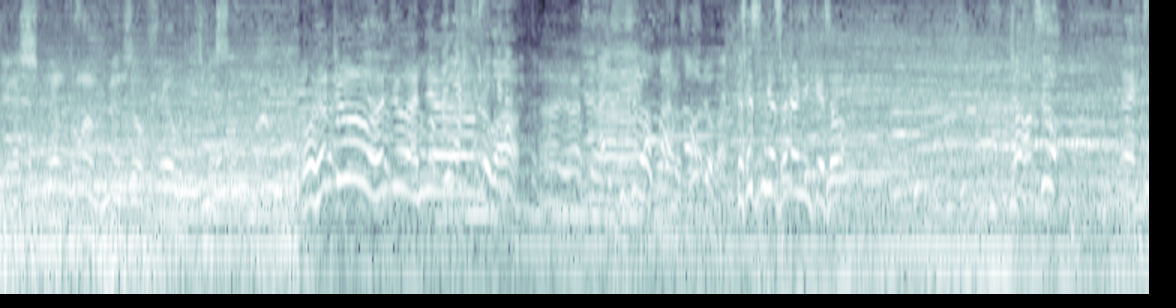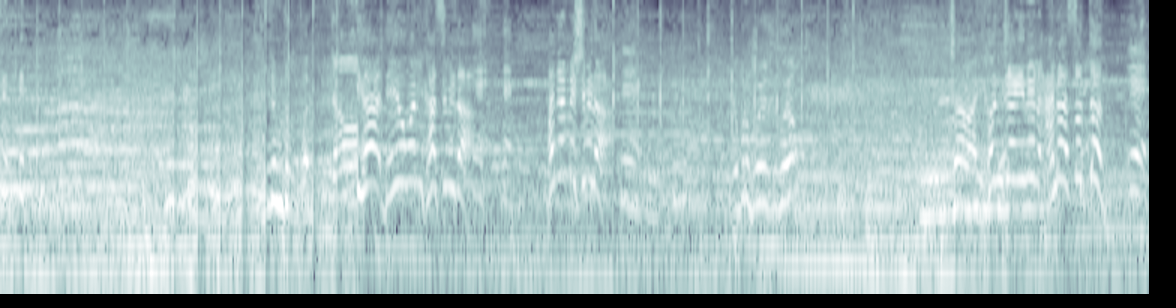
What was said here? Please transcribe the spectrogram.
내가 10년 동안 울면서 후회하고 다짐했어. 어, 현주, 안녕. 스스로가 아, 예, 왔어요. 아니 스스로가 뭐냐면 스스로가 최승현 서장님께서 자, 박수! 이름도 이하 내용은 같습니다. 한현미 씨입니다. 옆으로 보여주고요. 자, 현장에는 안 왔었던 예.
